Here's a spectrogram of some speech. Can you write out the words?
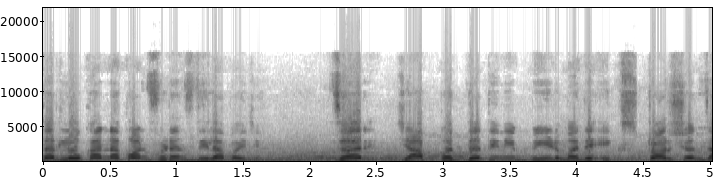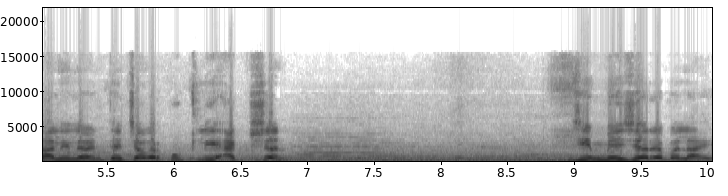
तर लोकांना कॉन्फिडन्स दिला पाहिजे. जर ज्या पद्धतीने बीडमध्ये एक्स्टॉर्शन झालेलं आहे आणि त्याच्यावर कुठली ॲक्शन जी मेजरेबल आहे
